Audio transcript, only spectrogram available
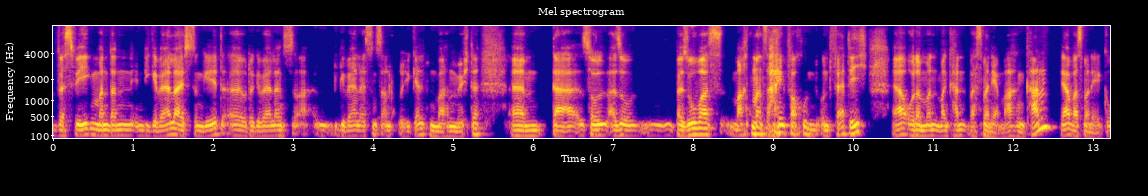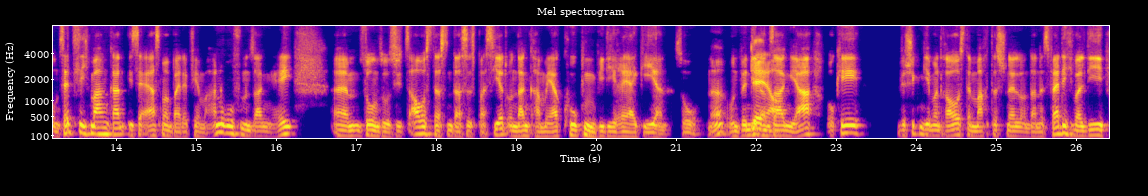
weswegen man dann in die Gewährleistung geht äh, oder Gewährleistungs Gewährleistungsansprüche geltend machen möchte. Ähm, da soll, also bei sowas macht man es einfach und, und fertig. Ja, oder man, man kann, was man man ja machen kann, ja, was man ja grundsätzlich machen kann, ist ja erstmal bei der Firma anrufen und sagen, hey, ähm, so und so sieht's aus, das und das ist passiert und dann kann man ja gucken, wie die reagieren. So, ne? Und wenn die genau. dann sagen, ja, okay, wir schicken jemand raus, der macht das schnell und dann ist fertig, weil die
